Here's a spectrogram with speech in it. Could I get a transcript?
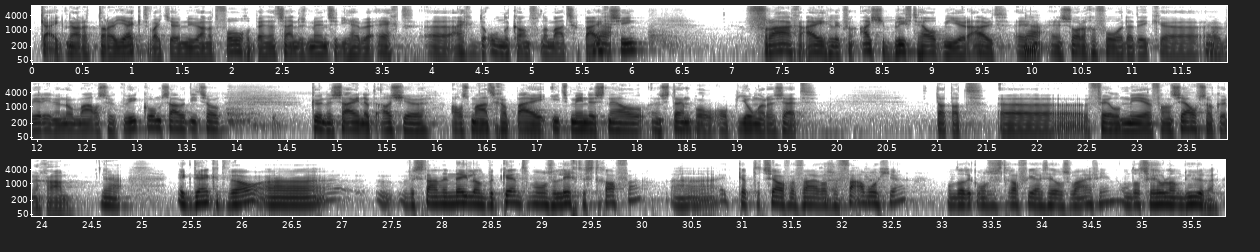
kijk naar het traject wat je nu aan het volgen bent. Dat zijn dus mensen die hebben echt uh, eigenlijk de onderkant van de maatschappij gezien. Vragen eigenlijk van alsjeblieft help me hieruit. En, en zorg ervoor dat ik uh, weer in een normaal circuit kom. Zou het niet zo kunnen zijn dat als je als maatschappij iets minder snel een stempel op jongeren zet... dat dat uh, veel meer vanzelf zou kunnen gaan? Ja, ik denk het wel we staan in Nederland bekend om onze lichte straffen. Uh, ik heb dat zelf ervaren als een fabeltje, omdat ik onze straffen juist heel zwaar vind, omdat ze heel lang duren.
